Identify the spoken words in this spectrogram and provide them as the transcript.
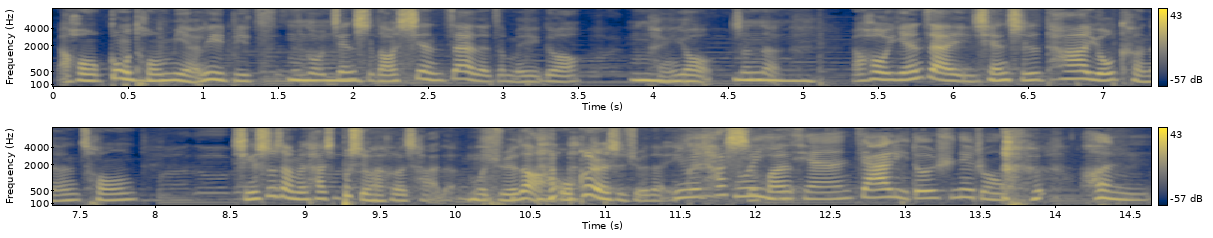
然后共同勉励彼此，能够坚持到现在的这么一个朋友，真的。嗯然后严仔以前其实他有可能从形式上面他是不喜欢喝茶的，我觉得啊，我个人是觉得，因为他喜欢以，前家里都是那种 很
